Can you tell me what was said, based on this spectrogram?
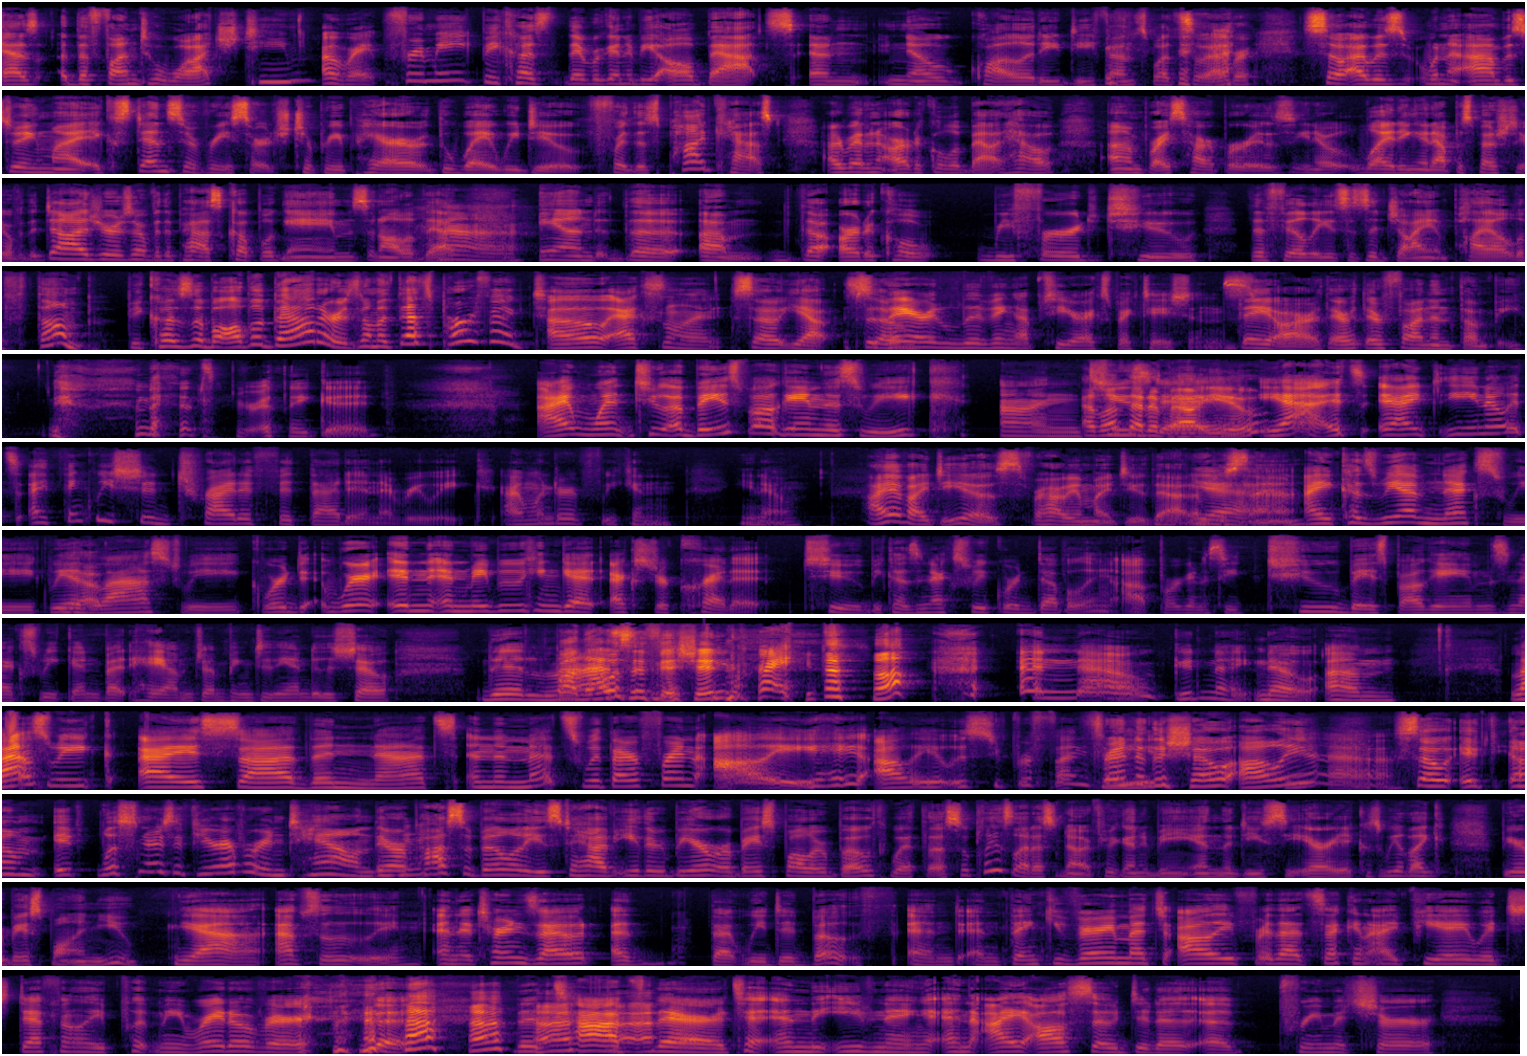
as the fun to watch team. Oh, right. for me because they were going to be all bats and no quality defense whatsoever. so I was when I was doing my extensive research to prepare the way we do for this podcast. I read an article about how um, Bryce Harper is you know lighting it up, especially over the Dodgers over the past couple games and all of that. Huh. And the um, the article referred to the Phillies as a giant pile of thump because of all the batters. And I'm like, that's perfect. Oh, excellent. so yeah, So, they are living up to your expectations. they are they're they're fun and thumpy. That's really good. I went to a baseball game this week on I love that about you. Yeah, it's I you know, it's I think we should try to fit that in every week. I wonder if we can, you know. I have ideas for how we might do that. I'm just saying. Cuz we have next week. We Yep. had last week. We're we're and and maybe we can get extra credit too because next week we're doubling up. We're going to see two baseball games next weekend, but hey, I'm jumping to the end of the show. The last Well, that was efficient. right. and now, good night. No, um, last week I saw the Nats and the Mets with our friend Ollie. Hey, Ollie, it was super fun. to friend of the show, Ollie. Yeah. Mm-hmm. So if um if listeners, if you're ever in town, there are possibilities to have either beer or baseball or both with us. So please let us know if you're going to be in the DC area because we like beer, baseball, and you. Yeah, absolutely. And it turns out uh, that we did both. And and thank you very much, Ollie, for that second IPA, which definitely put me right over the, the top there to end the evening. And I also did a, a premature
